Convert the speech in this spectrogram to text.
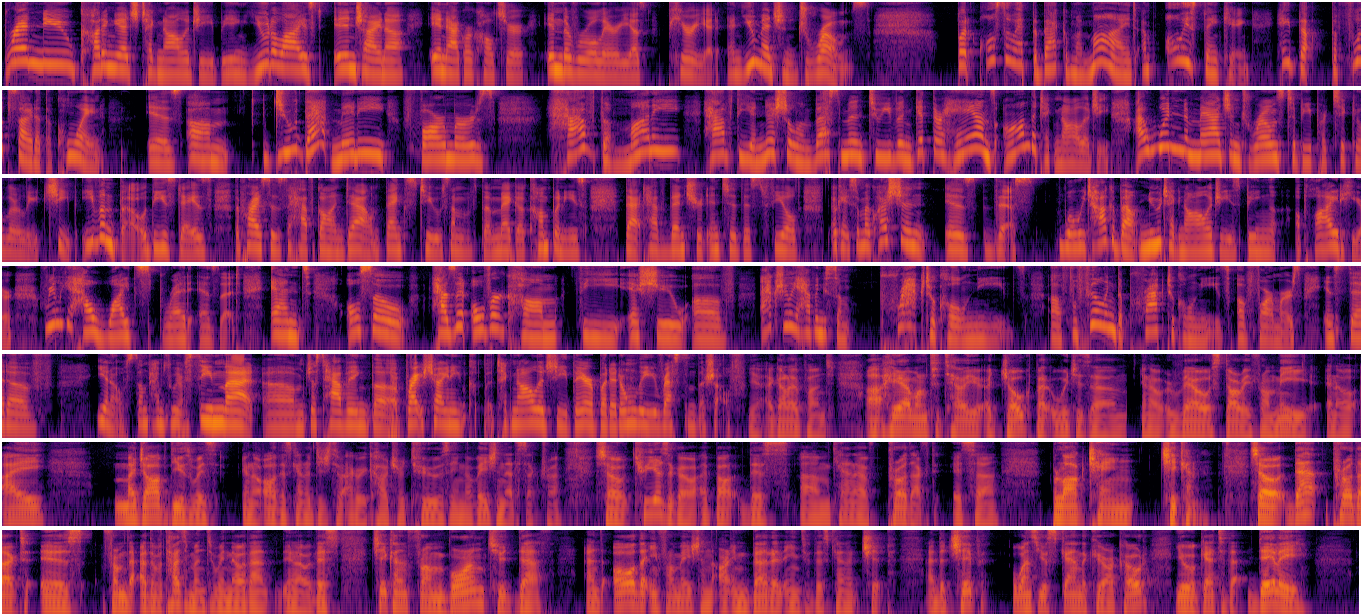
brand new cutting edge technology being utilized in China, in agriculture, in the rural areas, period. And you mentioned drones. But also at the back of my mind, I'm always thinking, hey, the, the flip side of the coin is um, do that many farmers have the money, have the initial investment to even get their hands on the technology. I wouldn't imagine drones to be particularly cheap, even though these days the prices have gone down thanks to some of the mega companies that have ventured into this field. Okay, so my question is this when we talk about new technologies being applied here, really how widespread is it? And also, has it overcome the issue of actually having some practical needs, uh, fulfilling the practical needs of farmers instead of you know, sometimes we've yeah. seen that um, just having the yeah. bright, shiny technology there, but it only rests on the shelf. Yeah, I got a point. Uh, here, I want to tell you a joke, but which is um, you know a real story from me. You know, I my job deals with you know all this kind of digital agriculture tools, innovation, etc. So two years ago, I bought this um, kind of product. It's a blockchain chicken. So that product is from the advertisement, we know that you know this chicken from born to death, and all the information are embedded into this kind of chip. And the chip, once you scan the QR code, you will get the daily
